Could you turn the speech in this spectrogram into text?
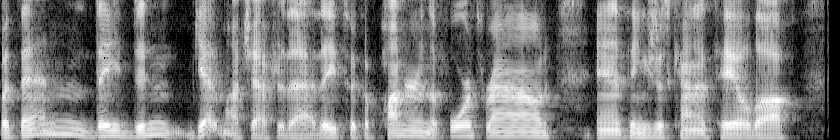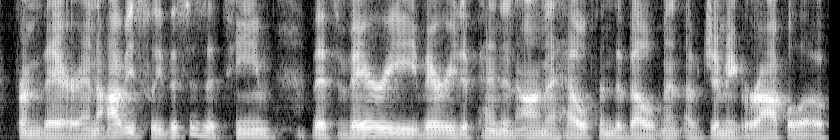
But then they didn't get much after that. They took a punter in the fourth round, and things just kind of tailed off from there. And obviously, this is a team that's very, very dependent on the health and development of Jimmy Garoppolo.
